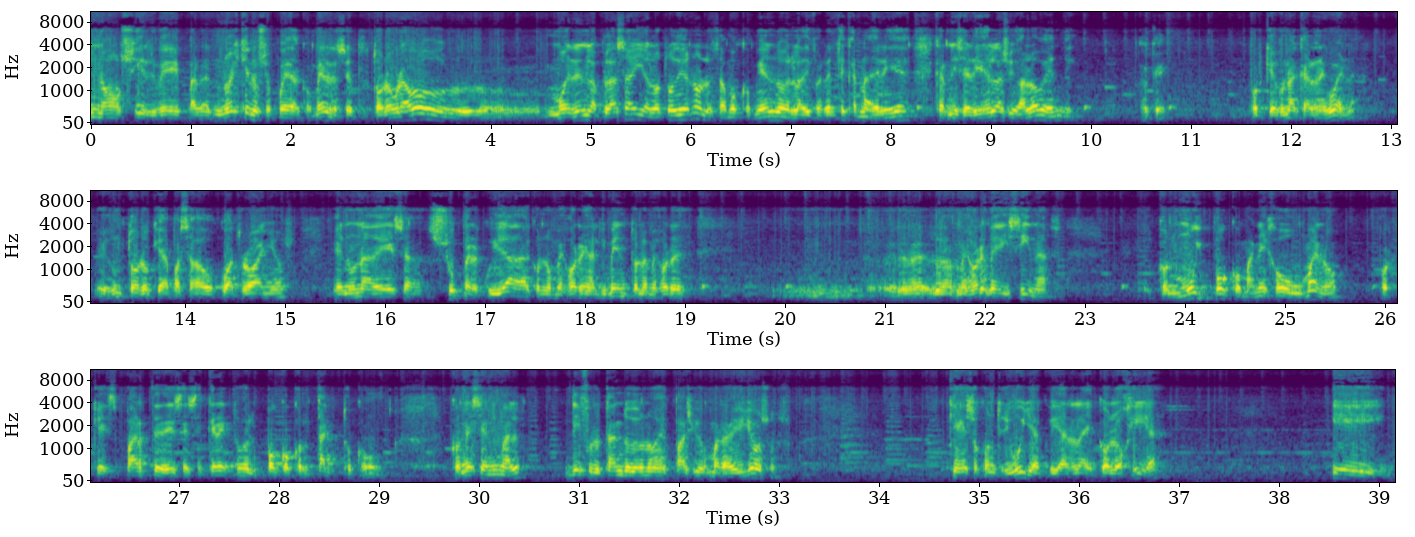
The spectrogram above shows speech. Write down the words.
no sirve para... No es que no se pueda comer, el toro bravo muere en la plaza y al otro día no lo estamos comiendo en las diferentes carnicerías, carnicerías de la ciudad lo venden. Ok. Porque es una carne buena. Es un toro que ha pasado cuatro años en una de esas super cuidada con los mejores alimentos, las mejores, mm, las mejores medicinas, con muy poco manejo humano, porque es parte de ese secreto, el poco contacto con, con ese animal, disfrutando de unos espacios maravillosos, que eso contribuye a cuidar la ecología y,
